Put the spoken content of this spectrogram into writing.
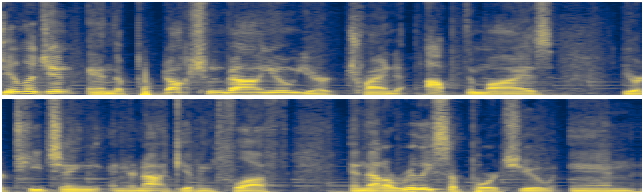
diligent in the production value, you're trying to optimize your teaching, and you're not giving fluff. And that'll really support you in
